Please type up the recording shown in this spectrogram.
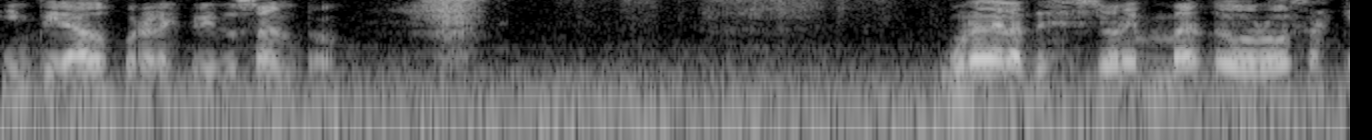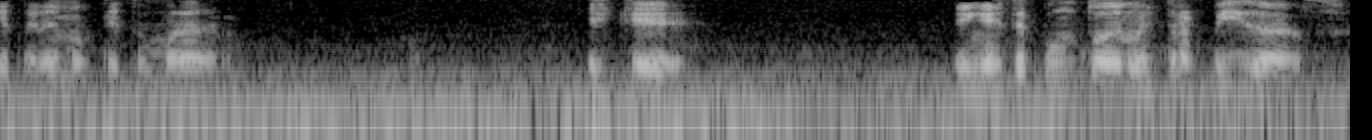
inspirados por el Espíritu Santo. Una de las decisiones más dolorosas que tenemos que tomar es que en este punto de nuestras vidas,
